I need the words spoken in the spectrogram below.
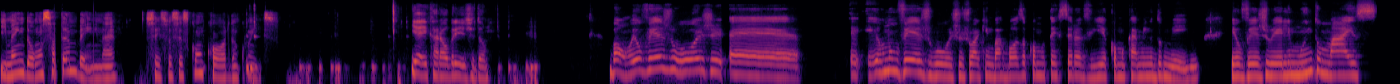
e Mendonça também, né? Não sei se vocês concordam com isso. E aí, Carol Brígido? Bom, eu vejo hoje, é, é, eu não vejo hoje o Joaquim Barbosa como terceira via, como caminho do meio. Eu vejo ele muito mais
